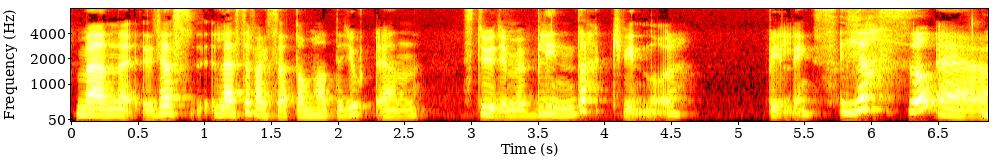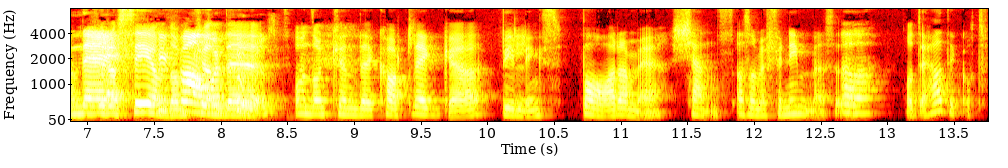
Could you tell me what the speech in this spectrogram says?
Men jag läste faktiskt att de hade gjort en studie med blinda kvinnor, Billings. Jaså? Eh, Nej, för att se om de, kunde, om de kunde kartlägga Billings bara med käns alltså med förnimmelse. Ja. Och det hade gått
